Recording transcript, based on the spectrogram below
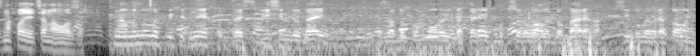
знаходяться на озері. На минулих вихідних десь 8 людей за допомогою катерів буксирували до берега. Всі були врятовані.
